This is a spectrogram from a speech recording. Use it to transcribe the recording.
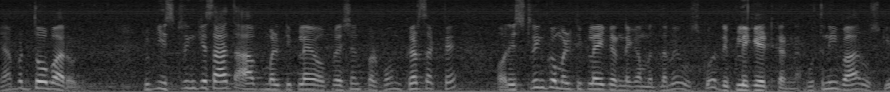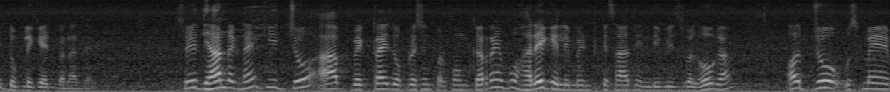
यहाँ पर दो बार हो गया। क्योंकि स्ट्रिंग के साथ आप मल्टीप्लाई ऑपरेशन परफॉर्म कर सकते हैं और स्ट्रिंग को मल्टीप्लाई करने का मतलब है उसको रिप्लिकेट करना, उतनी बार उसकी डुप्लीकेट बना देना। तो ये ध्यान रखना है कि जो आप वेक्टराइज ऑपरेशन परफॉर्म कर रहे हैं, वो हर एक एलिमेंट के साथ इंडिविजुअल होगा। और जो उसमें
